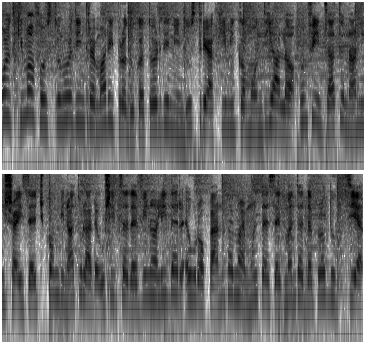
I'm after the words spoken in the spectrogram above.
Oldchim a fost unul dintre marii producători din industria chimică mondială. Înființat în anii 60, combinatul a reușit să devină lider european pe mai multe segmente de producție.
